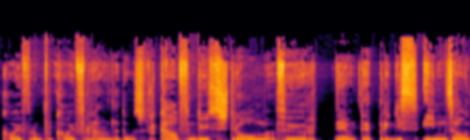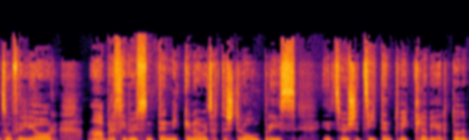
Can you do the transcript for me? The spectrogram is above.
Käufer und Verkäufer handeln aus, verkaufen uns Strom für der und der Preis in so und so viele Jahren, aber sie wissen dann nicht genau, wie sich der Strompreis in der Zwischenzeit entwickeln wird, oder?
